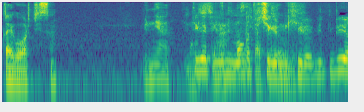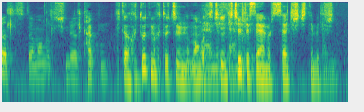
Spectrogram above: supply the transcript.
гайгүй орж исэн. Ер нь яа Тэгээд ер нь монгол бичиг ер нь их хэрэг би би бол өстой монгол бичгэн бол таг хүн. Гэтэ охтууд мөхтүүд чинь монгол сайн. хичээлээс амар сайжирчт юм байл шүү дээ.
